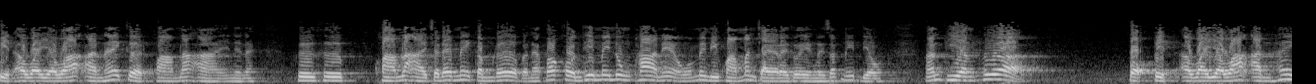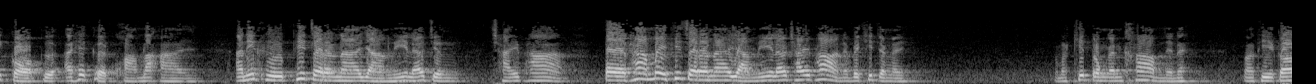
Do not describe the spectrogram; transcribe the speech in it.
ปิดอวัยวะอันให้เกิดความละอายเนี่ยนะคือคือความละอายจะได้ไม่กำเริบนะเพราะคนที่ไม่นุ่งผ้าเนี่ยโอ้ไม่มีความมั่นใจอะไรตัวเองเลยสักนิดเดียวนั้นเพียงเพื่อ ปกปิดอวัยวะอันให้ก่อเกิดให้เกิดความละอาย อันนี้คือพิจารณาอย่างนี้แล้วจึงใช้ผ้า แต่ถ้าไม่พิจารณาอย่างนี้แล้วใช้ผ้าเนี่ยไปคิดยังไงมาคิดตรงกันข้ามเนี่ยนะบางทีก็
